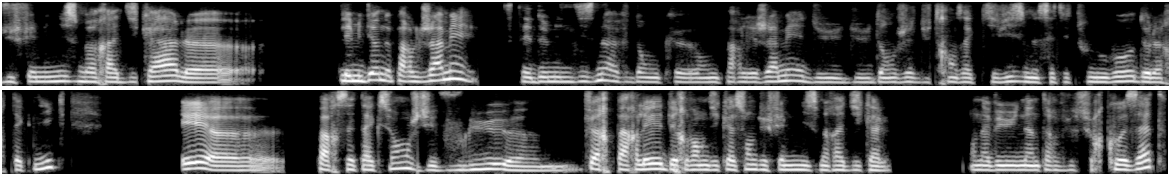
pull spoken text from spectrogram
du féminisme radical. les médias ne parlent jamais c'était 2019, donc euh, on ne parlait jamais du, danger du transactivisme, c'était tout nouveau, de leur technique. Et euh, par cette action, j'ai voulu euh, faire parler des revendications du féminisme radical. On avait eu une interview sur Cosette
